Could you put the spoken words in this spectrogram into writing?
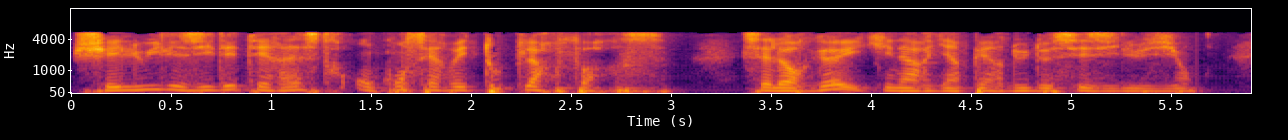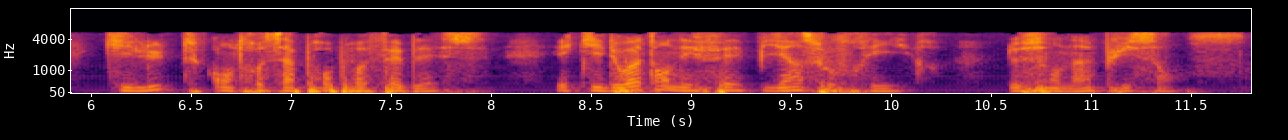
chez lui les idées terrestres ont conservé toute leur force. C'est l'orgueil qui n'a rien perdu de ses illusions, qui lutte contre sa propre faiblesse, et qui doit en effet bien souffrir de son impuissance.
